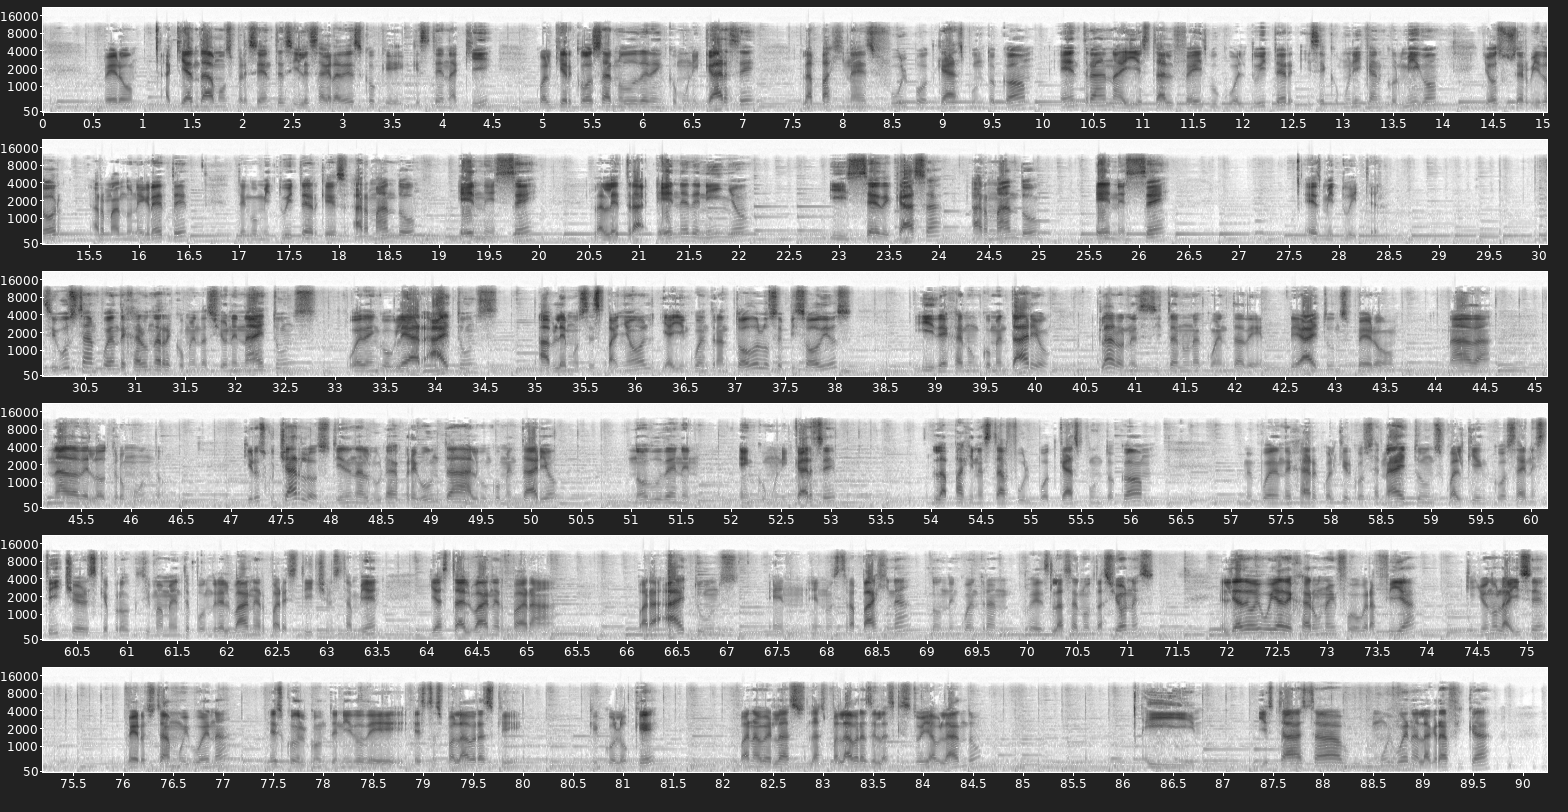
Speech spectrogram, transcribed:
pero aquí andamos presentes y les agradezco que, que estén aquí. Cualquier cosa, no duden en comunicarse. La página es fullpodcast.com. Entran, ahí está el Facebook o el Twitter y se comunican conmigo. Yo, su servidor, Armando Negrete. Tengo mi Twitter que es Armando NC, la letra N de niño y C de casa. Armando NC es mi Twitter. Si gustan pueden dejar una recomendación en iTunes, pueden googlear iTunes Hablemos Español y ahí encuentran todos los episodios y dejan un comentario. Claro, necesitan una cuenta de, iTunes, pero nada, nada del otro mundo. Quiero escucharlos. ¿Tienen alguna pregunta, algún comentario? No duden en, en comunicarse. La página está fullpodcast.com. Me pueden dejar cualquier cosa en iTunes, cualquier cosa en Stitchers, que próximamente pondré el banner para Stitchers también ya está el banner para, para iTunes en, nuestra página donde encuentran pues las anotaciones. El día de hoy voy a dejar una infografía que yo no la hice, pero está muy buena. Es con el contenido de estas palabras que, que coloqué. Van a ver las, las, palabras de las que estoy hablando. Y, y está, está muy buena la gráfica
